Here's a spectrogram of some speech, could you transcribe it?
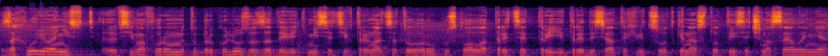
Захворюваність е, всіма формами туберкульозу за 9 місяців 2013 року склала 33,3% на 100 тисяч населення.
